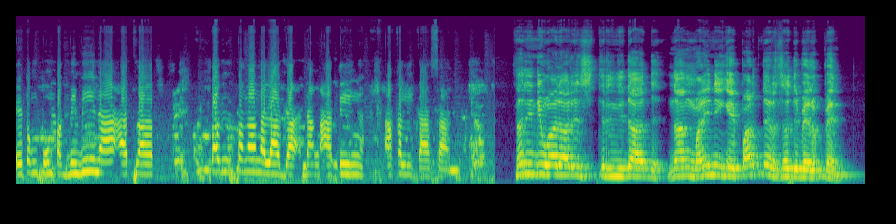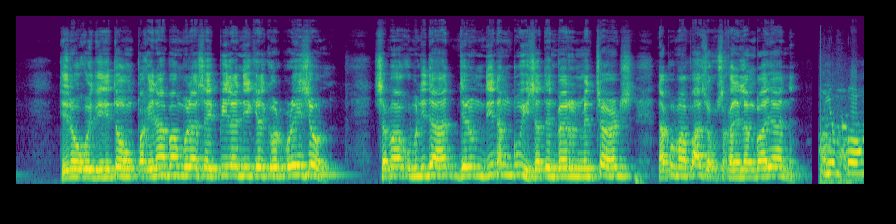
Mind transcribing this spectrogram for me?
itong pong pagmimina at uh, pag pangangalaga ng ating ah, kalikasan. Naniniwala rin si Trinidad na ang mining ay partner sa development. Tinukoy din ito ang pakinabang mula sa Ipila Nickel Corporation. Sa mga komunidad, ganoon din ang buwis at environment charge na pumapasok sa kanilang bayan. Yung pong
